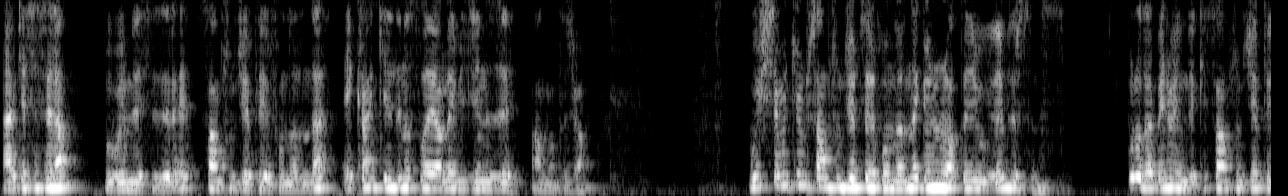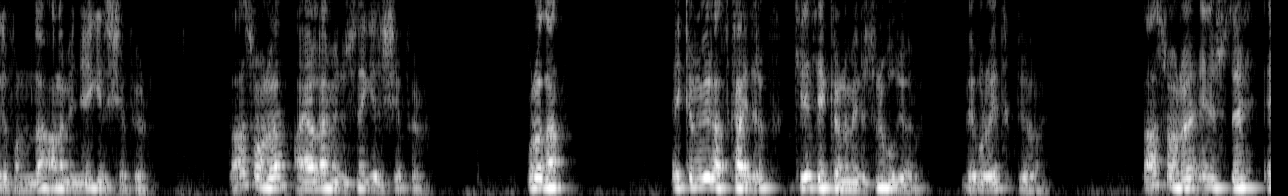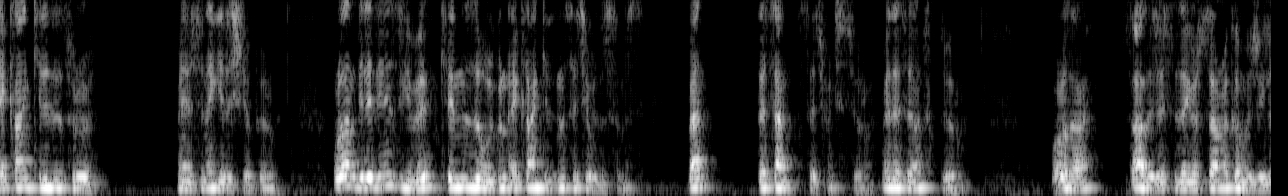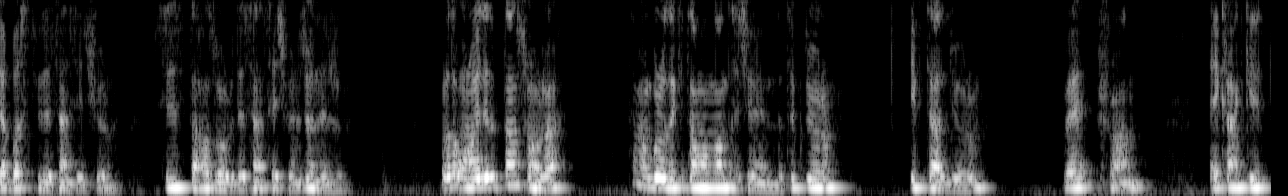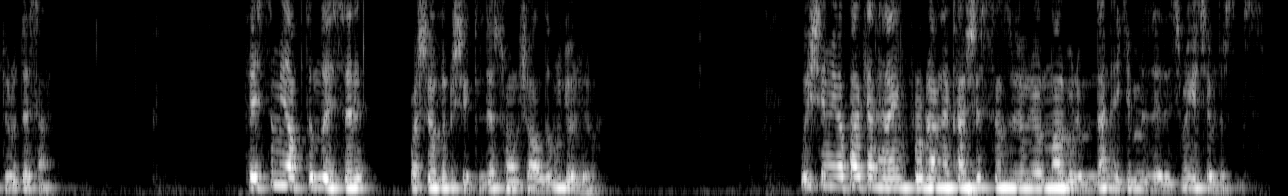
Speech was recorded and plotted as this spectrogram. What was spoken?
Herkese selam. Bu bölümde sizlere Samsung cep telefonlarında ekran kilidi nasıl ayarlayabileceğinizi anlatacağım. Bu işlemi tüm Samsung cep telefonlarında gönül rahatlığıyla uygulayabilirsiniz. Burada benim elimdeki Samsung cep telefonumda ana menüye giriş yapıyorum. Daha sonra ayarlar menüsüne giriş yapıyorum. Buradan ekranı biraz kaydırıp kilit ekranı menüsünü buluyorum ve buraya tıklıyorum. Daha sonra en üstte ekran kilidi türü menüsüne giriş yapıyorum. Buradan dilediğiniz gibi kendinize uygun ekran kilidini seçebilirsiniz. Ben desen seçmek istiyorum ve desene tıklıyorum. Burada sadece size göstermek amacıyla basit bir desen seçiyorum. Siz daha zor bir desen seçmenizi öneririm. Burada onayladıktan sonra hemen buradaki tamamlandı seçeneğinde tıklıyorum. İptal diyorum ve şu an ekran kilit türü desen. Testimi yaptığımda ise başarılı bir şekilde sonuç aldığımı görüyorum. Bu işlemi yaparken herhangi bir problemle karşılaşırsanız yorumlar bölümünden ekibimizle iletişime geçebilirsiniz.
